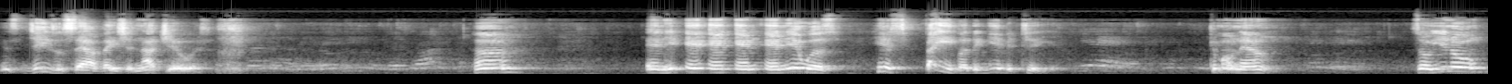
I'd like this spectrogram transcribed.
It's Jesus' salvation, not yours. Huh? And, and, and, and it was his favor to give it to you. Come on now. So, you know,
